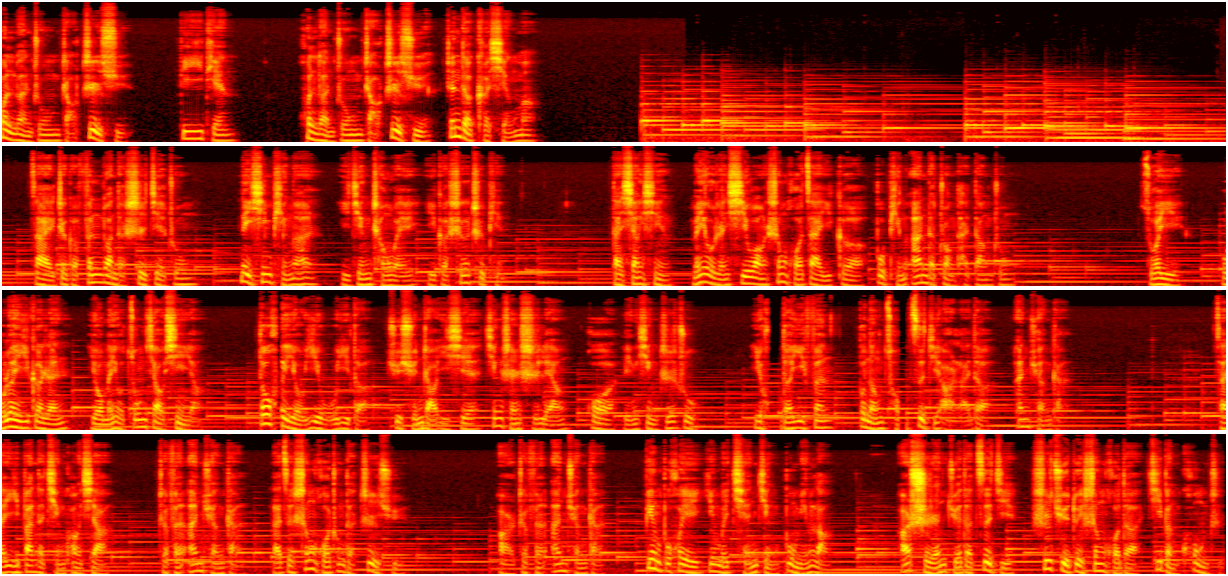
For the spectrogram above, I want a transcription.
混乱中找秩序。第一天，混乱中找秩序真的可行吗？在这个纷乱的世界中，内心平安已经成为一个奢侈品。但相信没有人希望生活在一个不平安的状态当中。所以，无论一个人有没有宗教信仰，都会有意无意地去寻找一些精神食粮或灵性支柱，以获得一份不能从自己而来的安全感。在一般的情况下，这份安全感来自生活中的秩序，而这份安全感并不会因为前景不明朗而使人觉得自己失去对生活的基本控制。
